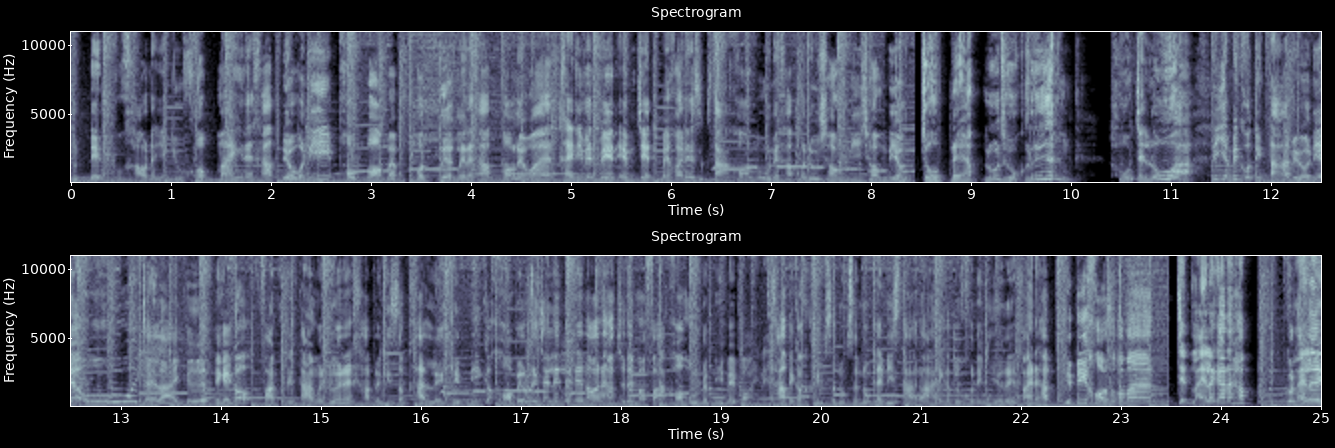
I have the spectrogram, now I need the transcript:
จุดเด่นของเขาเนี่ยยังอยู่ครบไหมนะครับเดี๋ยววันนี้ผมบอกแบบหมดเปลือกเลยนะครับบอกเลยว่าใครที่เป็นเมน M7 ไม่ค่อยได้ศึกษาข้อมูลนะครับมาดูช่อง่องนี้ช่องเดียว จบนะครับ รู้ทุกเรื่องโหจะรั่วนี่ยังไม่กดติดตามอยู่วะเนี่ย โอ้ยใจร้ายเกินยังไงก็ฝากกดติดตามกันด้วยนะครับ และที่สำคัญเลยคลิปนี้ก็ขอเป็นกำลังใจเล็กๆน้อยๆนะครับ จะได้มาฝากข้อมูลแบบนี้บ่อยๆนะครับ แล้วก็คลิปสนุกๆ และมีสาระให้กับทุกคนอย่างเยอะเลยไปนะครับ คลิปนี้ขอสักประมาณ7ไลค์แล้วกันนะครับ กดไลค์เลย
